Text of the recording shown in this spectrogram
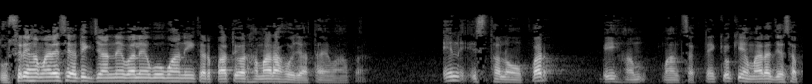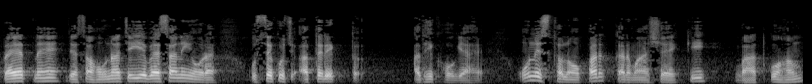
दूसरे हमारे से अधिक जानने वाले हैं, वो वहाँ नहीं कर पाते और हमारा हो जाता है वहाँ पर। इन स्थलों पर भी हम मान सकते हैं, क्योंकि हमारा जैसा प्रयत्न है, जैसा होना चाहिए, वैसा नहीं हो रहा है। उससे कुछ अतिरिक्त अधिक हो गया है। उन स्थलों पर कर्माशय की बात को हम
